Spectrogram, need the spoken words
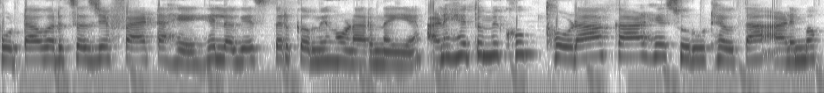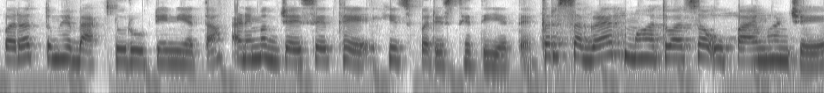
पोटावरचं जे फॅट आहे हे लगेच तर कमी होणार नाहीये. आणि हे तुम्ही खूप थोडा काळ हे सुरू ठेवता आणि मग परत तुम्ही बॅक टू रुटीन येता आणि मग जैसे थे हीच परिस्थिती येते. तर सगळ्यात महत्त्वाचा उपाय म्हणजे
